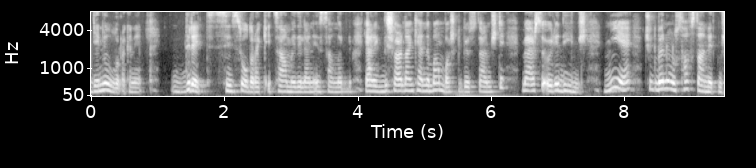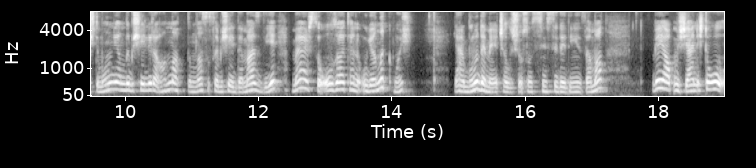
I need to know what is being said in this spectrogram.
genel olarak hani direkt sinsi olarak itham edilen insanları yani dışarıdan kendi bambaşka göstermişti. Meğerse öyle değilmiş. Niye? Çünkü ben onu saf zannetmiştim. Onun yanında bir şeyleri anlattım. Nasılsa bir şey demez diye. Meğerse o zaten uyanıkmış. Yani bunu demeye çalışıyorsun sinsi dediğin zaman. Ve yapmış. Yani işte o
